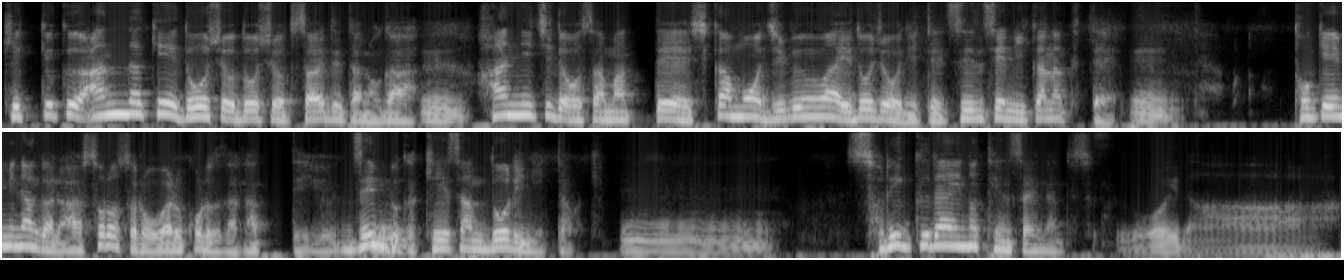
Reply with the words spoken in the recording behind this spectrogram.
結局あんだけどうしようどうしようと伝えてたのが、うん。半日で収まって、しかも自分は江戸城にいて前線に行かなくて、うん。時計見ながら、あそろそろ終わる頃だなっていう、全部が計算通りに行ったわけ。うん。それぐらいの天才なんです。すごいな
